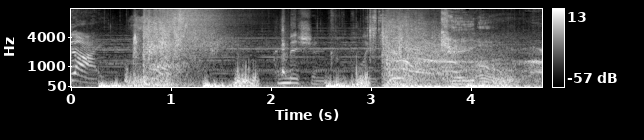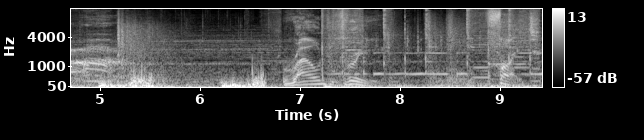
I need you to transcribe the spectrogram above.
Die. Mission complete. KO. Round three. Fight.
